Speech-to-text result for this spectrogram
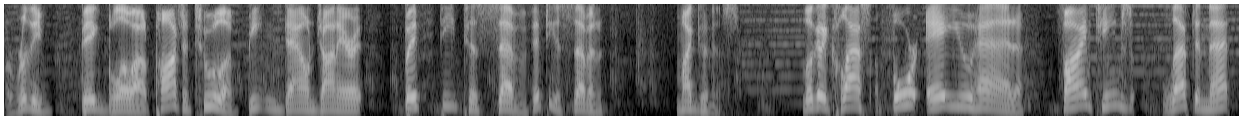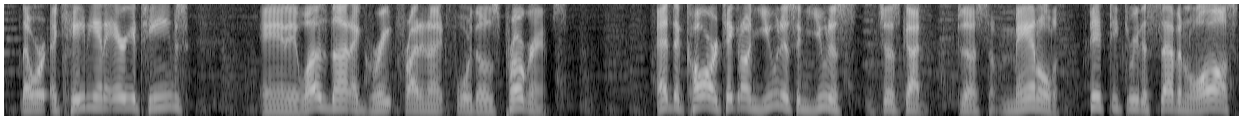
a really big blowout. Ponchatoula beating down John Ehret 50 to 7. 50 to 7. My goodness. Look at Class 4A. You had five teams left in that that were Acadian area teams, and it was not a great Friday night for those programs. Edna Karr taking on Eunice, and Eunice just got just mantled 53 to 7 loss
